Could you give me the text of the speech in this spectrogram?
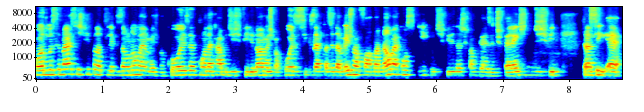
Quando você vai assistir pela televisão, não é a mesma coisa. Quando acaba o desfile, não é a mesma coisa. Se quiser fazer da mesma forma, não vai conseguir, o desfile das campeãs é diferente do desfile. Então, assim, é,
